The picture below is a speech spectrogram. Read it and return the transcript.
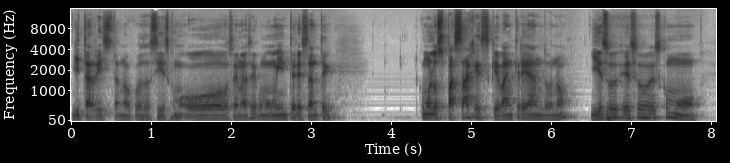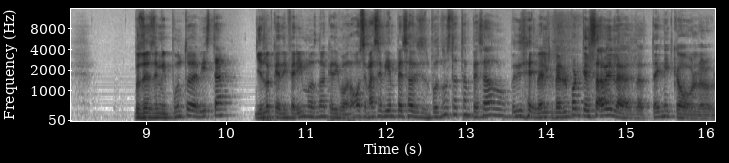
guitarrista, ¿no? Cosas así, es como, oh, se me hace como muy interesante, como los pasajes que van creando, ¿no? Y eso, eso es como, pues desde mi punto de vista, y es lo que diferimos, ¿no? Que digo, no, se me hace bien pesado. Y dices, pues no está tan pesado. Pues dice, "Él- pero él porque él sabe la, la técnica o lo-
